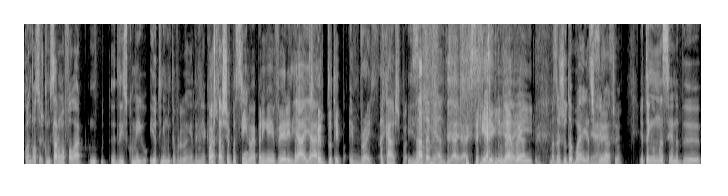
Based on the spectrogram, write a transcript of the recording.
Quando vocês começaram a falar disso comigo, e eu tinha muita vergonha da minha Pois caspa. estás sempre assim, não é para ninguém ver e Yeah, de yeah. repente tu tipo, embrace a caspa. Exatamente. Yeah, yeah. Isso é ridículo. Yeah. Mas ajuda bué esses Yeah. cuidados. Sim, sim. Eu tenho uma cena de.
